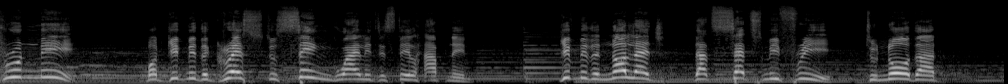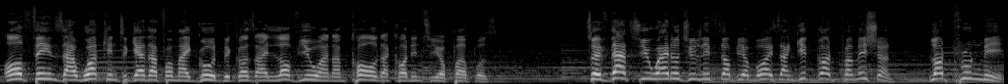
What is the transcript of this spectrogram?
prune me, but give me the grace to sing while it is still happening. Give me the knowledge that sets me free to know that all things are working together for my good because I love you and I'm called according to your purpose. So if that's you, why don't you lift up your voice and give God permission? Lord, prune me.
